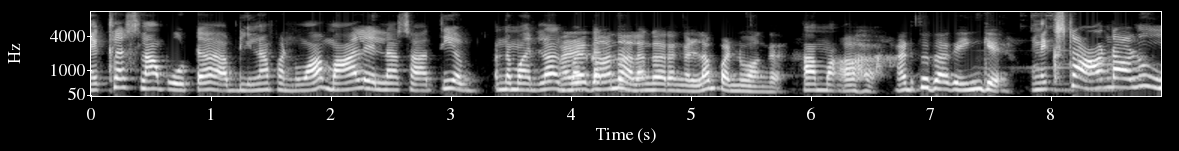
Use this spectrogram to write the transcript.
நெக்லஸ்லாம் போட்டு அப்படிலாம் பண்ணுவா. மாலை எல்லாம் சாத்தி அந்த மாதிரிலாம் அழகான அலங்காரங்கள்லாம் பண்ணுவாங்க. ஆமா. ஆஹா அடுத்ததாக இங்க. நெக்ஸ்ட் ஆண்டாளும்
